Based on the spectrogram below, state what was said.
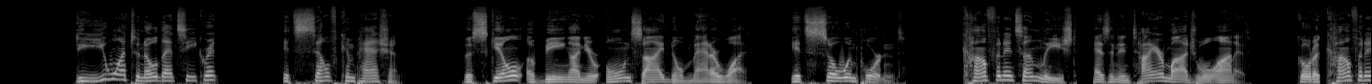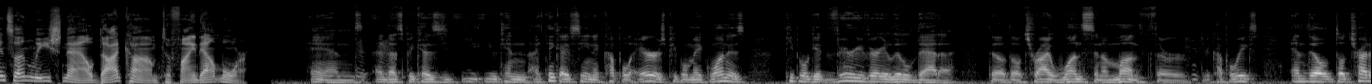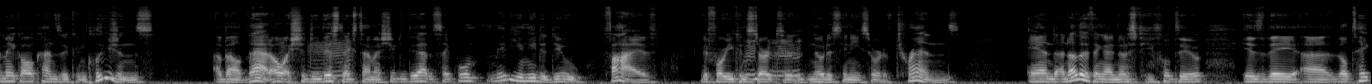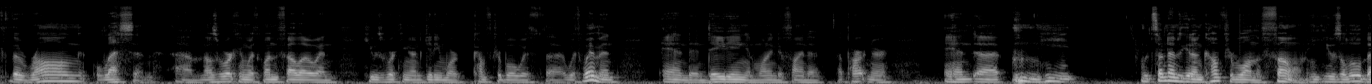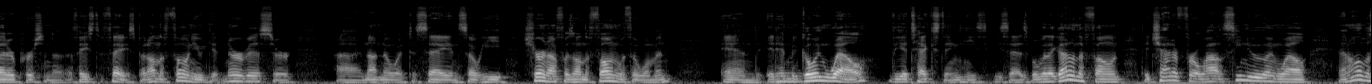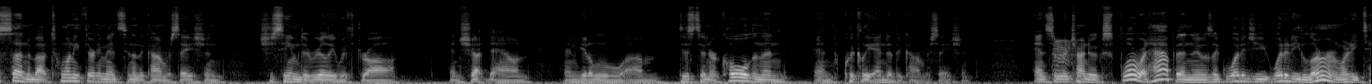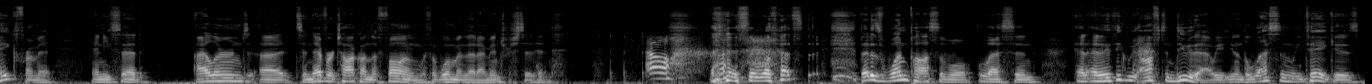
Do you want to know that secret? It's self compassion, the skill of being on your own side no matter what. It's so important. Confidence Unleashed has an entire module on it. Go to confidenceunleashednow.com to find out more. And Mm-hmm. and that's because you, you can. I think I've seen a couple of errors people make. One is people get very very little data. They'll they'll try once in a month or a couple weeks, and they'll they'll try to make all kinds of conclusions about that. Oh, I should do this next time. I should do that. It's like, well, maybe you need to do five before you can start to notice any sort of trends. And another thing I notice people do is they uh, they'll take the wrong lesson. Um, I was working with one fellow, and he was working on getting more comfortable with uh, with women and and dating and wanting to find a, a partner. And uh, he would sometimes get uncomfortable on the phone. He, he was a little better person face to face, but on the phone he would get nervous or uh, not know what to say. And so he, sure enough, was on the phone with a woman, and it had been going well via texting, he, he says. But when they got on the phone, they chatted for a while, it seemed to be going well, and all of a sudden, about 20, 30 minutes into the conversation, she seemed to really withdraw and shut down and get a little um, distant or cold, and then and quickly ended the conversation. And so we were trying to explore what happened, and it was like, what did you, what did he learn? What did he take from it? And he said, I learned uh, to never talk on the phone with a woman that I'm interested in. Oh, I said, well, that's that is one possible lesson, and, and I think we often do that. We, you know, the lesson we take is,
